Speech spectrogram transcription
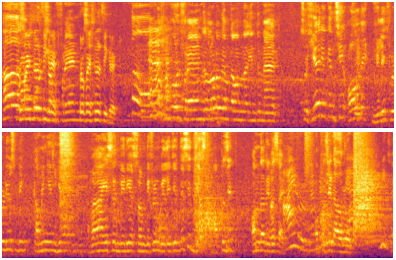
Ah, some Professional old, secret. Some friends. Professional secret. No, some old friends. A lot of them on the internet. So here you can see all the village produce being coming in here. Rice and various from different villages. This is just opposite on the riverside. I remember Opposite these our road. sta- I mean, So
